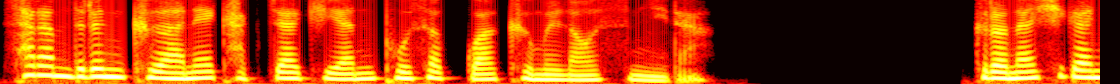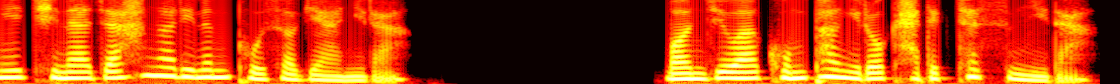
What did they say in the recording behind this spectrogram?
사람들은 그 안에 각자 귀한 보석과 금을 넣었습니다. 그러나 시간이 지나자 항아리는 보석이 아니라 먼지와 곰팡이로 가득 찼습니다.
